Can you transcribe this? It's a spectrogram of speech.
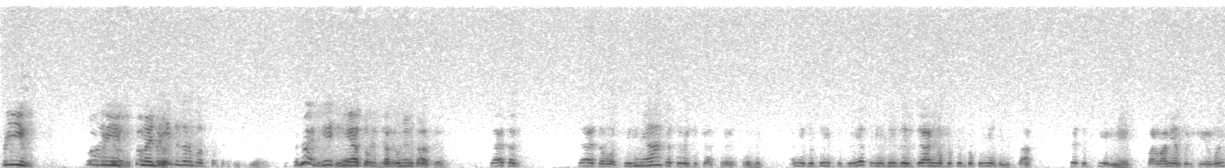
приз. Кто приедет, кто найдет? Нету документации. Вся эта, вся эта вот фигня, которая сейчас происходит, они за 30 лет какие документы не так. Это фирме, парламенту фирмы,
